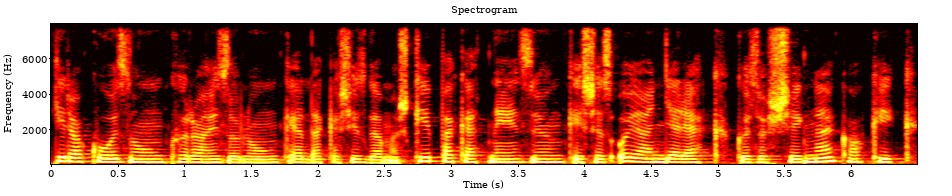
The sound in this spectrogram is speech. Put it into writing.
Kirakózunk, rajzolunk, érdekes, izgalmas képeket nézünk, és ez olyan gyerek közösségnek, akik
